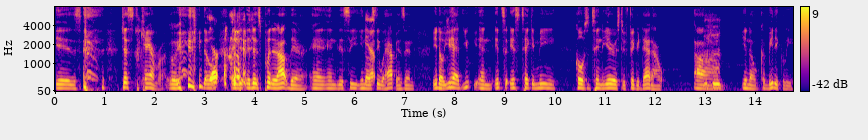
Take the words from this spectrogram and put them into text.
is just the camera, you know, yep. and, and, just put it out there and, and just see you know yep. see what happens. And you know, you had you and it's it's taken me close to ten years to figure that out. Um, mm-hmm. You know, comedically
